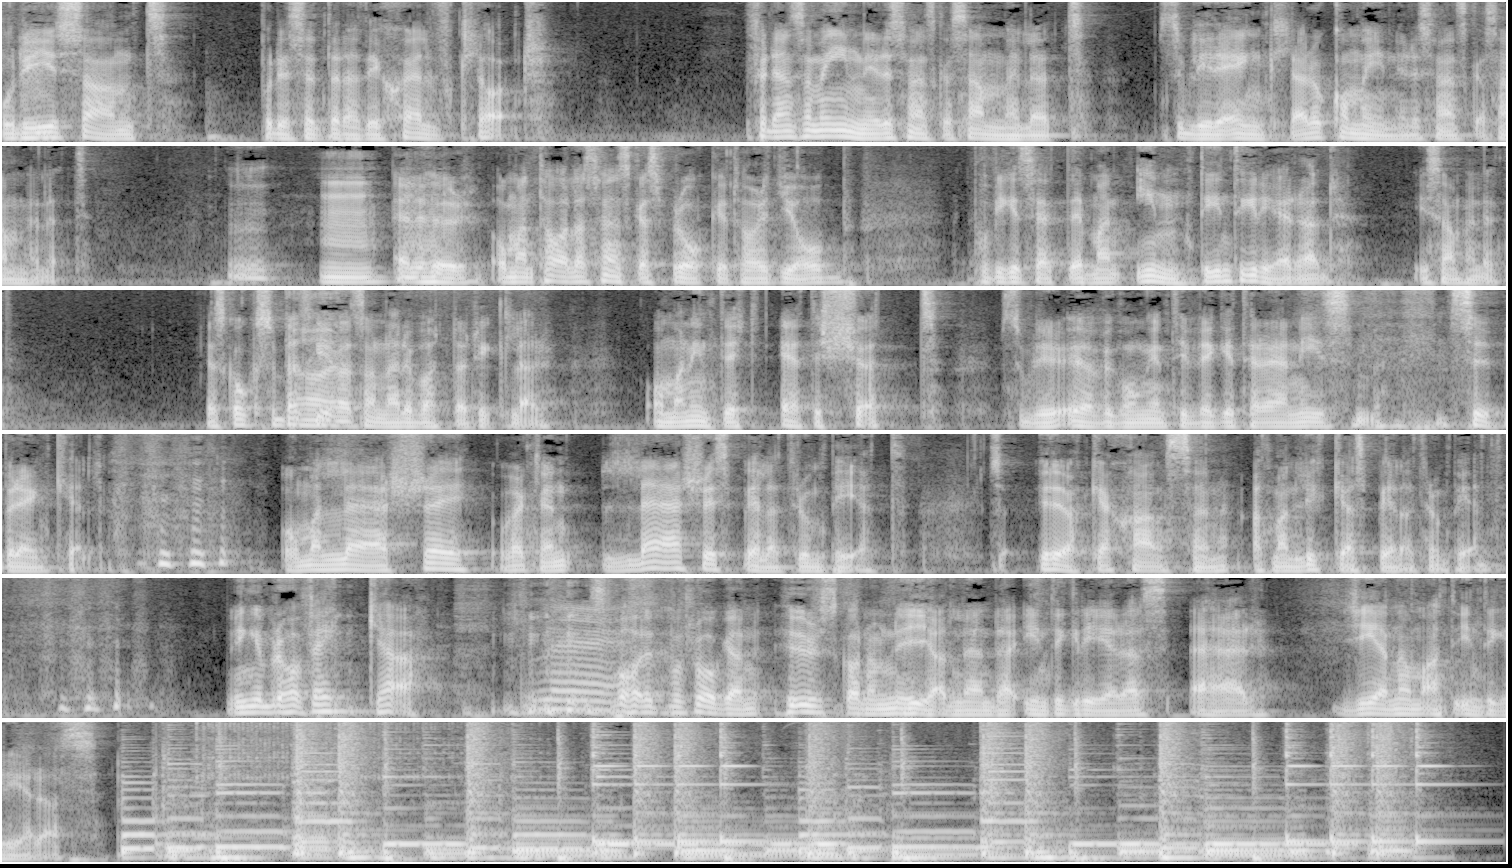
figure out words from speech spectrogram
Och det är ju sant på det sättet att det är självklart. För den som är inne i det svenska samhället så blir det enklare att komma in i det svenska samhället. Eller hur? Om man talar svenska språket, har ett jobb, på vilket sätt är man inte integrerad i samhället? Jag ska också beskriva ja. sådana debattartiklar. Om man inte äter kött så blir övergången till vegetarianism superenkel. Om man lär sig, och verkligen lär sig spela trumpet, så ökar chansen att man lyckas spela trumpet. Ingen bra vecka. Nej. Svaret på frågan hur ska de nyanlända integreras är genom att integreras.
